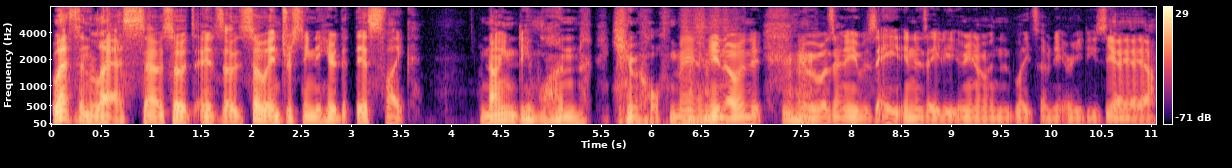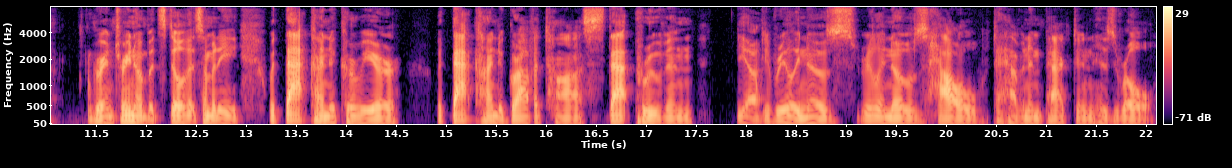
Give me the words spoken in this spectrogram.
less and less. So so it's it's, uh, it's so interesting to hear that this like. 91 year old man, you know, and it- Mhm. you know, he wasn't, he was eight in his 80, you know, in the late 70s or 80s. yeah, yeah, yeah. Gran Torino, but still that somebody with that kind of career, with that kind of gravitas, that proven, Yeah. he really knows really knows how to have an impact in his role.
